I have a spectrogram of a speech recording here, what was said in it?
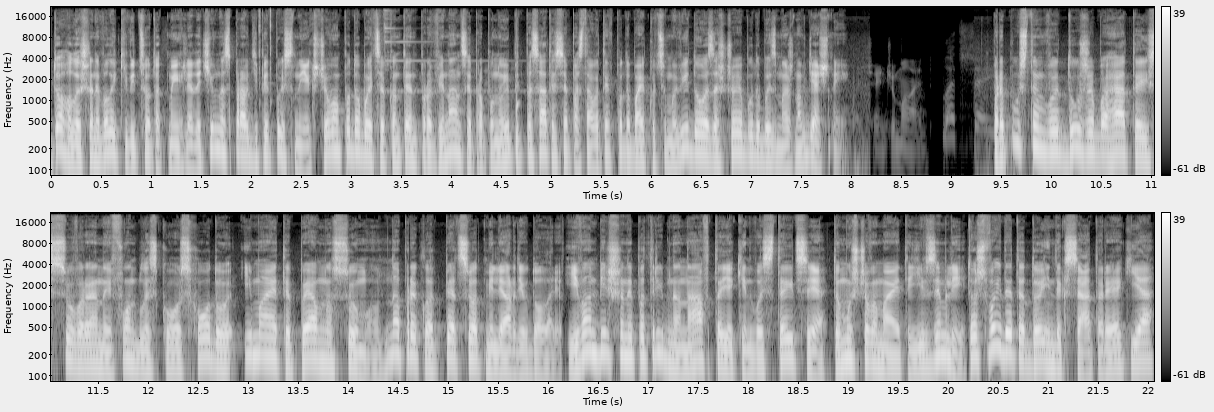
того, лише невеликий відсоток моїх глядачів насправді підписаний. Якщо вам подобається контент про фінанси, пропоную підписатися, поставити вподобайку цьому відео, за що я буду безмежно вдячний. Припустимо, ви дуже багатий суверенний фонд близького сходу і маєте певну суму, наприклад, 500 мільярдів доларів. І вам більше не потрібна нафта як інвестиція, тому що ви маєте її в землі. Тож ви йдете до індексатора, як я,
